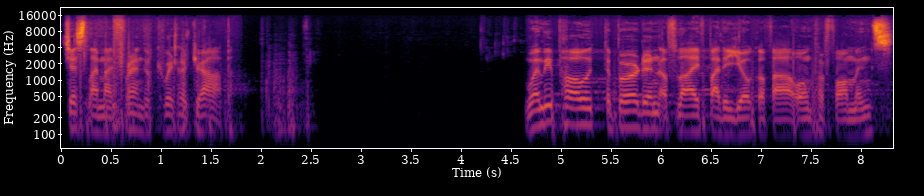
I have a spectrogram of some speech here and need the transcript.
just like my friend who quit her job. When we pull the burden of life by the yoke of our own performance,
